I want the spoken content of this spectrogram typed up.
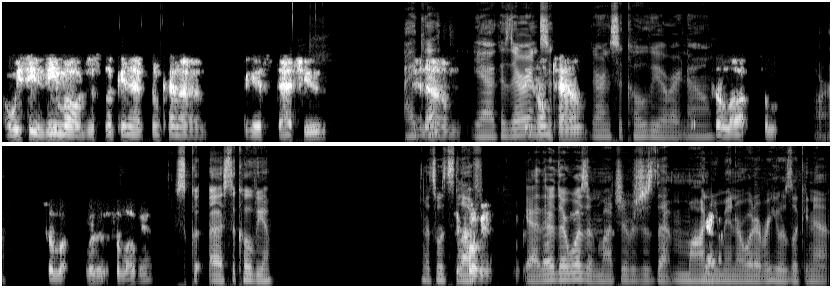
or we see Zemo just looking at some kind of, I guess, statues I guess. um yeah, because they're in hometown. they're in Sokovia right now. Solo, Sol, Or Solo, what is it? Solovia? Sco- uh, Sokovia. That's what's left. Sokovia. Yeah, there there wasn't much. It was just that monument or whatever he was looking at.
